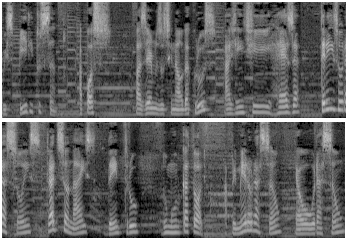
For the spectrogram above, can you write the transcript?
o Espírito Santo. Após fazermos o sinal da cruz, a gente reza três orações tradicionais dentro do mundo católico. A primeira oração é a oração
